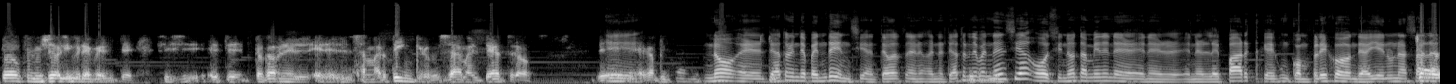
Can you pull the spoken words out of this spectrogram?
todo, fluyó libremente. Sí, sí, este, tocaba en el, en el San Martín, creo que se llama el teatro eh, no, el Teatro Independencia, en, el Teatro Independencia o si no también en el, en, el, en el Le Parc, que es un complejo donde ahí en una sala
